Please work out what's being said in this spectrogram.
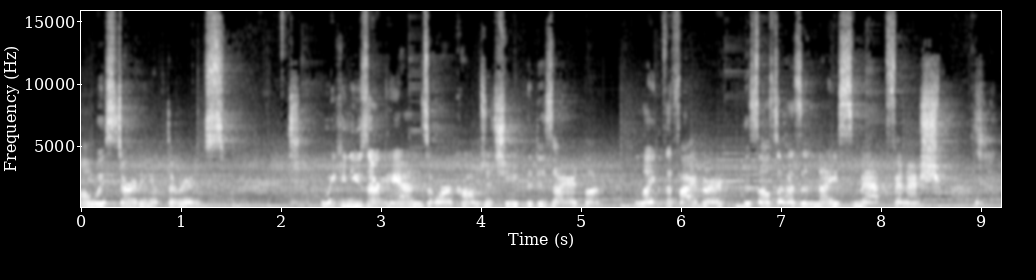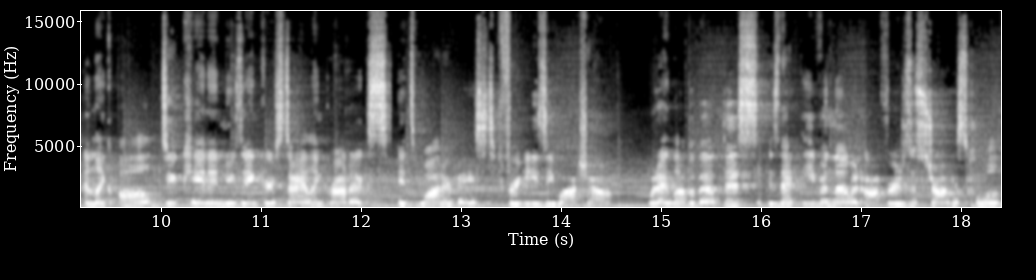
always starting at the roots. We can use our hands or a comb to achieve the desired look. Like the fiber, this also has a nice matte finish. And like all Duke Cannon News Anchor styling products, it's water based for easy washout. What I love about this is that even though it offers the strongest hold,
